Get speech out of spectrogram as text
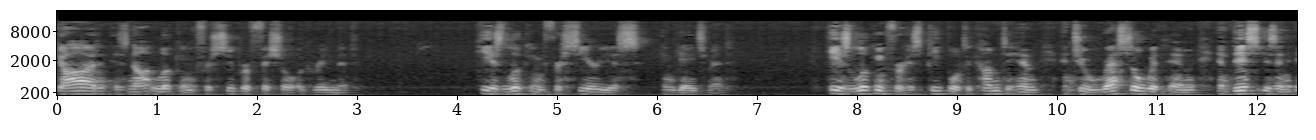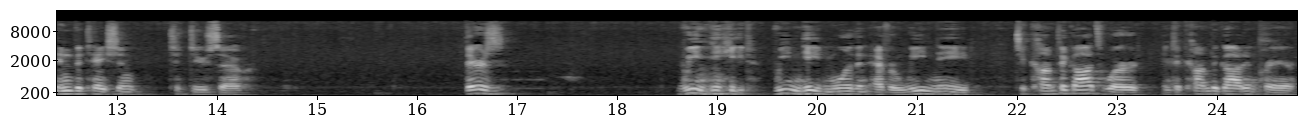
God is not looking for superficial agreement. He is looking for serious engagement. He is looking for his people to come to him and to wrestle with him, and this is an invitation to do so. There's, we need, we need more than ever, we need to come to God's word and to come to God in prayer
